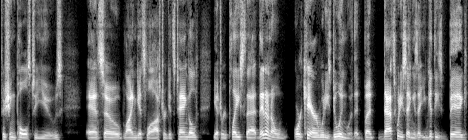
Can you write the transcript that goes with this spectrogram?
fishing poles to use. And so line gets lost or gets tangled. You have to replace that. They don't know or care what he's doing with it, but that's what he's saying is that you can get these big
